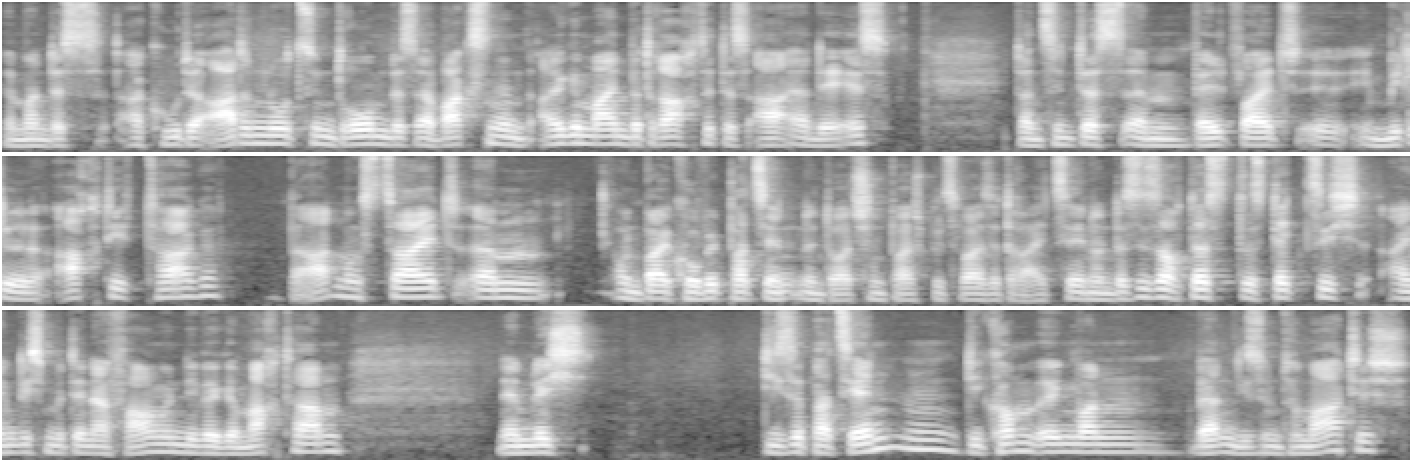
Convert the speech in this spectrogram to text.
Wenn man das akute Atemnotsyndrom des Erwachsenen allgemein betrachtet, das ARDS, dann sind das ähm, weltweit äh, im Mittel acht Tage Beatmungszeit ähm, und bei Covid-Patienten in Deutschland beispielsweise 13. Und das ist auch das, das deckt sich eigentlich mit den Erfahrungen, die wir gemacht haben, nämlich diese Patienten, die kommen irgendwann, werden die symptomatisch,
